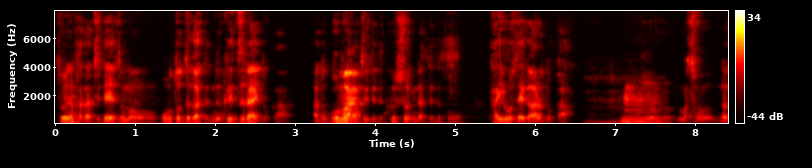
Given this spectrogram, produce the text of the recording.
そういうような形で、その、凹凸があって抜けづらいとか、あとゴムがついててクッションになってて、こう、対応性があるとか、う。うん。んまあ、そう、な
